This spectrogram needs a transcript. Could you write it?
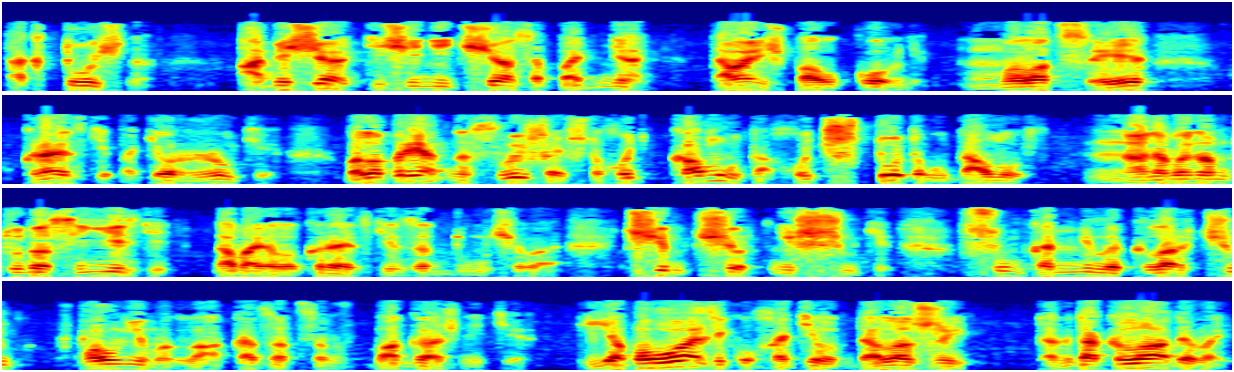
Так точно. Обещаю в течение часа поднять. Товарищ полковник, молодцы. Украинский потер руки. Было приятно слышать, что хоть кому-то, хоть что-то удалось. Надо бы нам туда съездить, добавил Украинский задумчиво. Чем черт не шутит? Сумка Милы Кларчук вполне могла оказаться в багажнике. Я по УАЗику хотел доложить. Так докладывай.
